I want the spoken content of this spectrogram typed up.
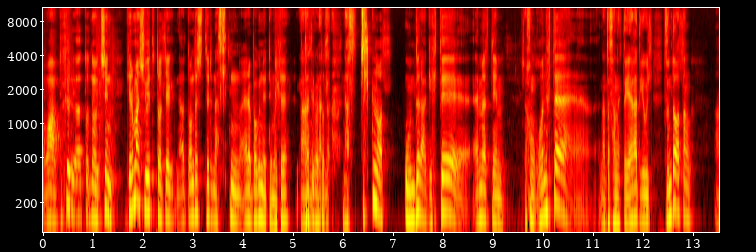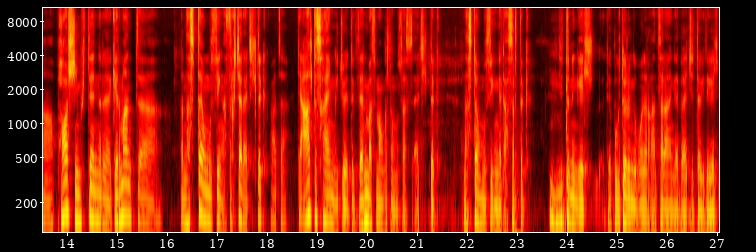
Вау. Тэгэхээр одоо нөө чин герман шведд бол яг дундаж тэр наслт нь арай богино гэдэм үү те? Италиг бол насжилт нь бол өндөр а гэхдээ амар тийм жоохон гунигтай э, надад санагдав. Ягаад гэвэл зөндөө олон пош эмэгтэйнэр Германд одоо настай хүмүүсийн асрагчаар ажилладаг. А за. Тэгээ Алтсхайм гэж байдаг. Зарим бас монгол хүмүүс бас ажилладаг. Настай хүмүүсийг ингээд асардаг. Тэд нар ингээл бүгдөө ингээ бөөнөр ганцаараа ингээ байж идэг. Тэгэл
